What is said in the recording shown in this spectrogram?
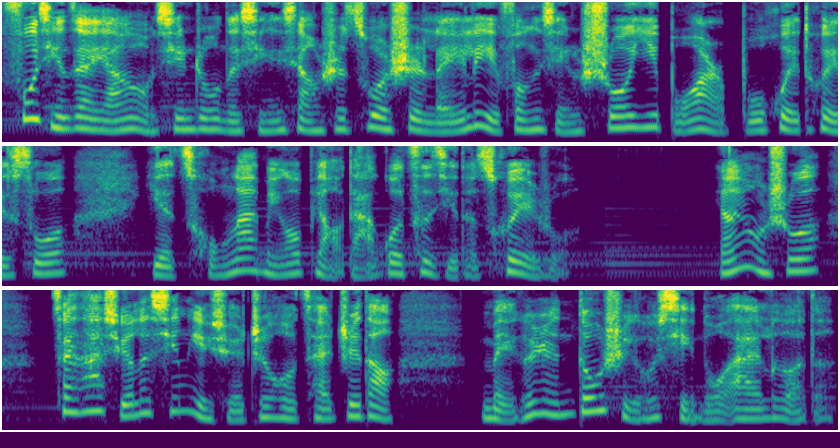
父亲在杨勇心中的形象是做事雷厉风行、说一不二、不会退缩，也从来没有表达过自己的脆弱。杨勇说，在他学了心理学之后，才知道每个人都是有喜怒哀乐的，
